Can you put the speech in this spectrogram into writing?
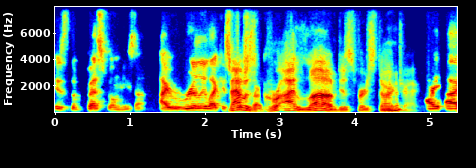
is the best film he's done. I really like his that first was. Star Trek. I loved his first Star Mhm. Trek. I, I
